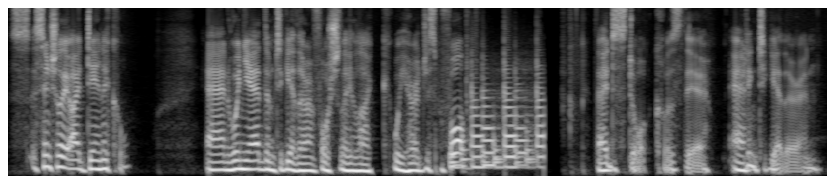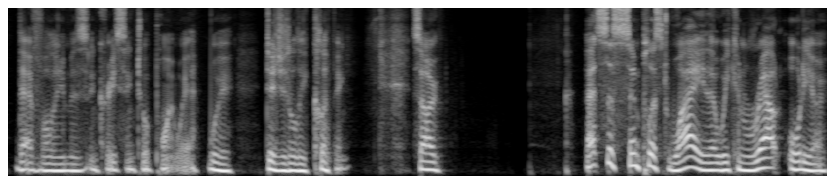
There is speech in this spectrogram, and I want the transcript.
It's essentially identical. And when you add them together, unfortunately, like we heard just before, they distort because they're adding together and that volume is increasing to a point where we're digitally clipping. So that's the simplest way that we can route audio.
